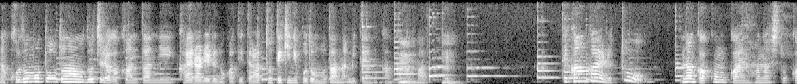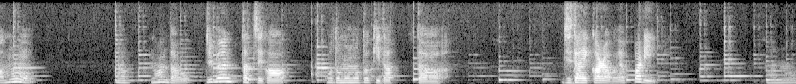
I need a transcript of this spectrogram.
な子供と大人のどちらが簡単に変えられるのかって言ったら圧倒的に子供だなみたいな感覚があって。うんって考えるとなんか今回の話とかもななんだろう。自分たちが子供の時だった時代からはやっぱりあの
